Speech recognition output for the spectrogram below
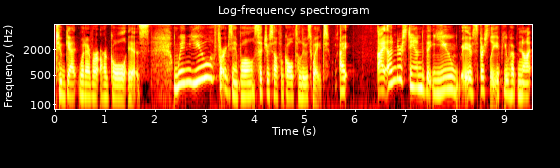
to get whatever our goal is. When you, for example, set yourself a goal to lose weight, I I understand that you, especially if you have not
